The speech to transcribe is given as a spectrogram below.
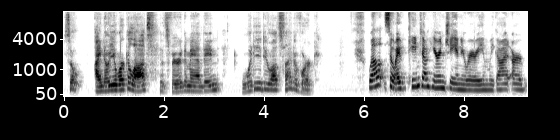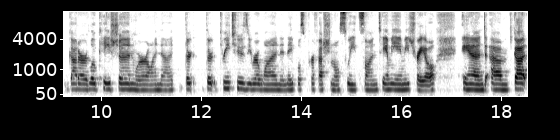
So i know you work a lot. It's very demanding. What do you do outside of work? Well, so I came down here in January and we got our got our location. We're on uh, 3201 in Naples Professional Suites on Tamiami Trail and um, got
